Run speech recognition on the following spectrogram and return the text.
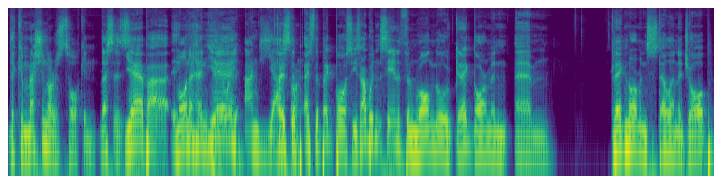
the commissioners talking. This is Yeah, but uh, Monahan, yeah. Pelley, and It's Yasser. the, it's the big bosses. I wouldn't say anything wrong though. Greg Norman, um, Greg Norman's still in a job.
